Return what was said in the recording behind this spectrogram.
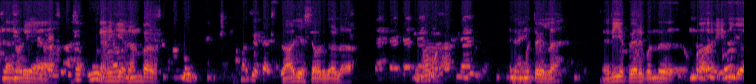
என்னுடைய நெருங்கிய நண்பர் ராஜேஷ் அவர்கள். எனக்கு மட்டும் இல்ல நிறைய பேருக்கு வந்து ரொம்ப இனிய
